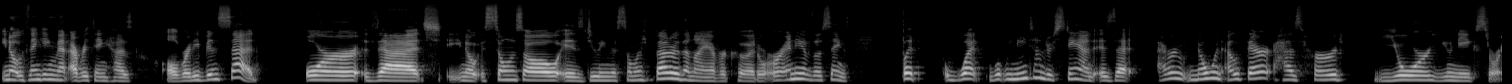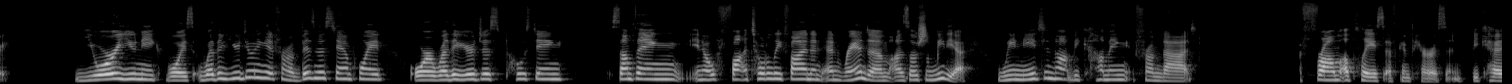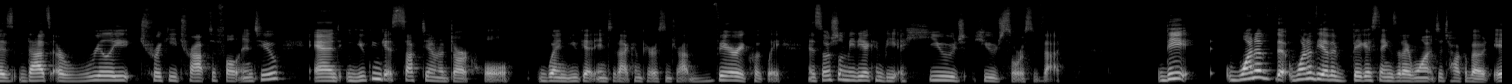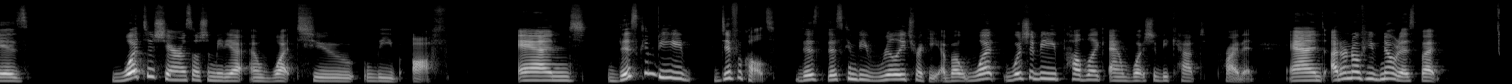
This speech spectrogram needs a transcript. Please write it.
you know, thinking that everything has already been said or that, you know, so and so is doing this so much better than I ever could or, or any of those things. But what what we need to understand is that every no one out there has heard your unique story your unique voice whether you're doing it from a business standpoint or whether you're just posting something you know totally fun and, and random on social media we need to not be coming from that from a place of comparison because that's a really tricky trap to fall into and you can get sucked down a dark hole when you get into that comparison trap very quickly and social media can be a huge huge source of that the one of the one of the other biggest things that I want to talk about is what to share on social media and what to leave off. And this can be difficult. This this can be really tricky about what what should be public and what should be kept private. And I don't know if you've noticed, but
